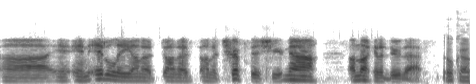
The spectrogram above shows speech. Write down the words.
uh, in, Italy on a on a on a trip this year. Nah, I'm not going to do that. Okay.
